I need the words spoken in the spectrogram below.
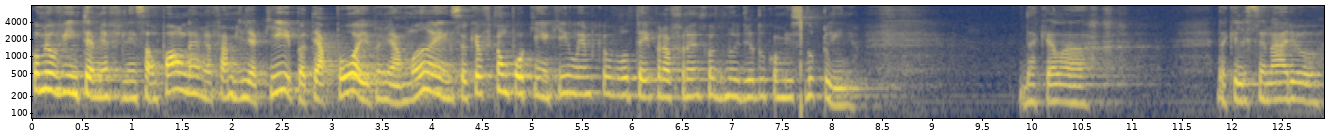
Como eu vim ter minha filha em São Paulo, né, minha família aqui, para ter apoio para minha mãe, não sei o que, eu ficar um pouquinho aqui, eu lembro que eu voltei para Franca no dia do comício do Plínio. Daquela, daquele cenário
